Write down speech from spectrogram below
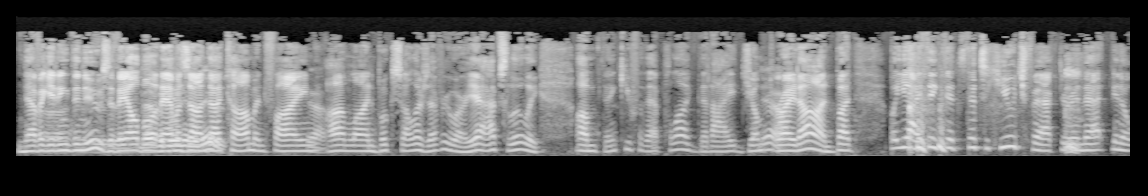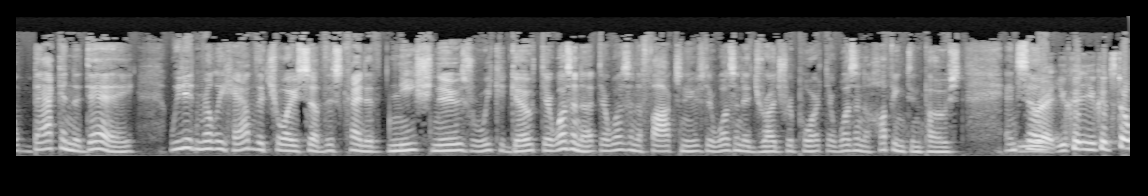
Navigating uh, the News, available at Amazon.com and find yeah. online booksellers everywhere. Yeah, absolutely. Um, thank you for that plug that I jumped yeah. right on. But but yeah, I think that's that's a huge factor in that, you know, back in the day, we didn't really have the choice of this kind of niche news where we could go. There wasn't a there wasn't a Fox News, there wasn't a Drudge Report, there wasn't a Huffington Post, and so right. you could you could still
